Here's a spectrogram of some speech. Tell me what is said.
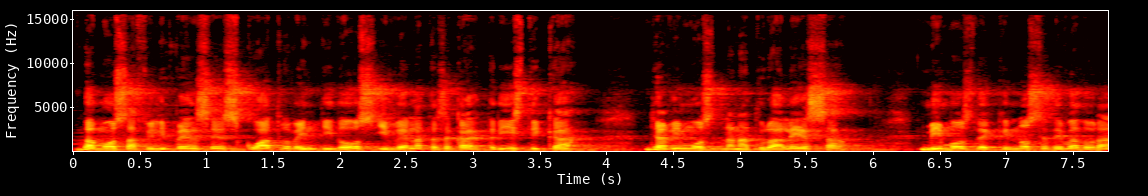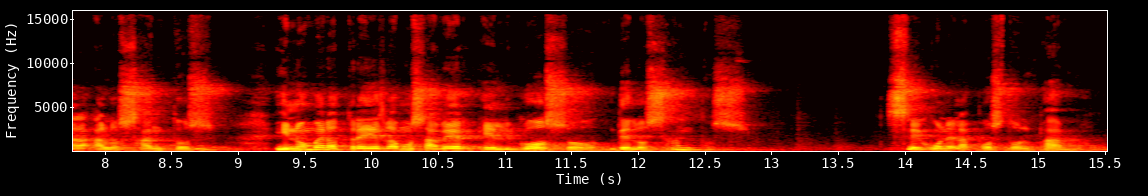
Vamos a Filipenses 4:22 y ver la tercera característica. Ya vimos la naturaleza, vimos de que no se debe adorar a los santos. Y número 3 vamos a ver el gozo de los santos según el apóstol Pablo.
